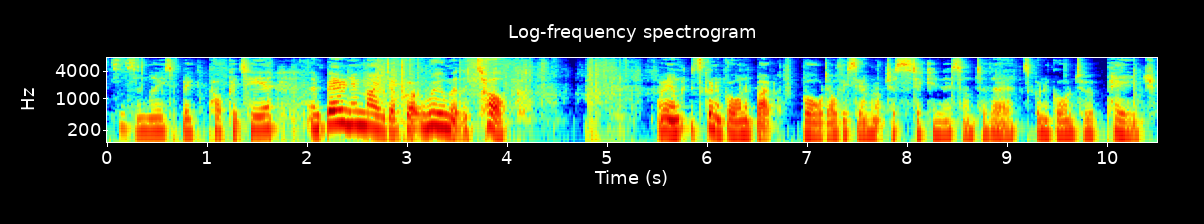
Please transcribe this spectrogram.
This is a nice big pocket here. And bearing in mind, I've got room at the top. I mean, it's going to go on a backboard. Obviously, I'm not just sticking this onto there. It's going to go onto a page.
